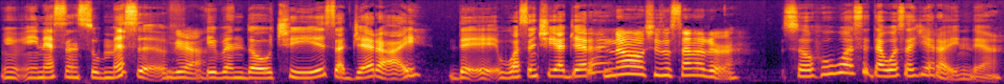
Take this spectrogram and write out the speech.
in, essence submissive Yeah. even though she is a jedi the, wasn't she a jedi No, she's a senator. so who was it that was a jedi in there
